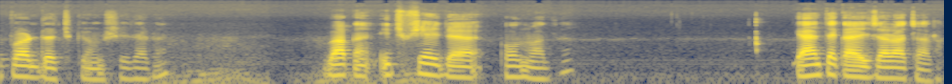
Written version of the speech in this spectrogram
Pearl de çıkıyormuş şeylerden. Bakın hiçbir şey de olmadı. Yani tekrar ejderha çağırak.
